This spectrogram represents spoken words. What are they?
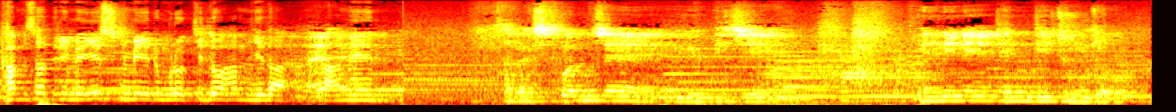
감사드리며 예수님의 이름으로 기도합니다. 아멘. 410번째 UPG 베닌의 댄디 종족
